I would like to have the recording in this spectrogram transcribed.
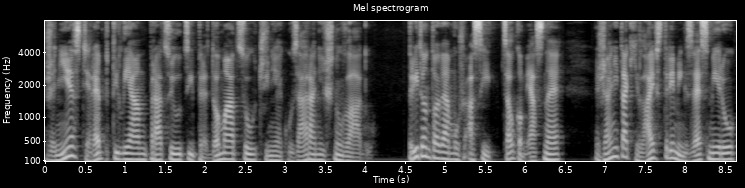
že nie ste reptilián pracujúci pre domácu či nejakú zahraničnú vládu. Pri tomto je vám už asi celkom jasné, že ani taký live streaming z vesmíru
